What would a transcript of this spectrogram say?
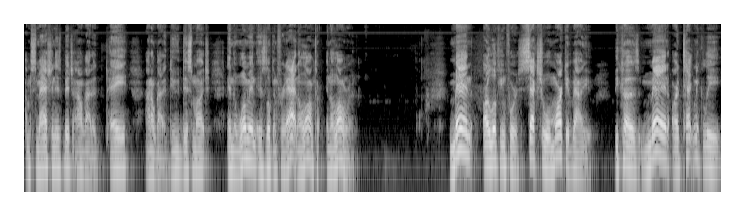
I'm smashing this bitch. I don't gotta pay. I don't gotta do this much. And the woman is looking for that in the long term in the long run. Men are looking for sexual market value because men are technically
